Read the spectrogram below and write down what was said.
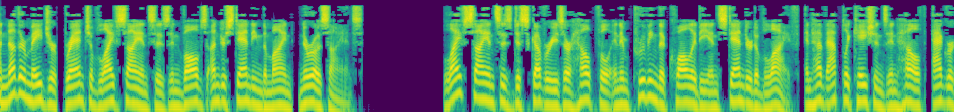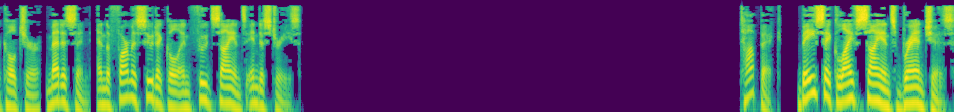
Another major, branch of life sciences involves understanding the mind, neuroscience. Life sciences discoveries are helpful in improving the quality and standard of life, and have applications in health, agriculture, medicine, and the pharmaceutical and food science industries. Basic life science branches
